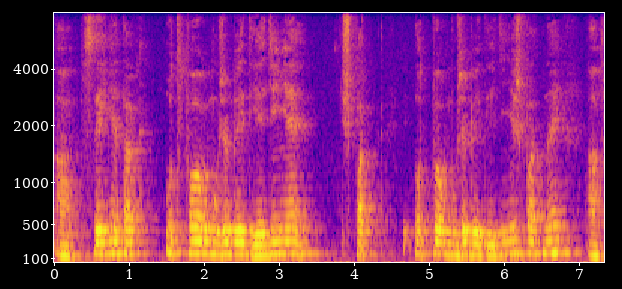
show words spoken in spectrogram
A stejně tak odpor může být jedině špat, odpor může být jedině špatný a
